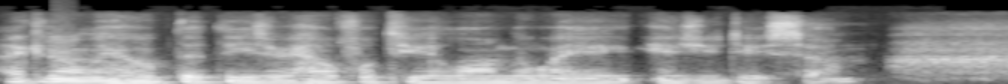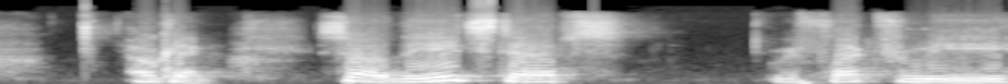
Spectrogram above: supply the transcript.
I can only hope that these are helpful to you along the way as you do so. Okay so the eight steps reflect for me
